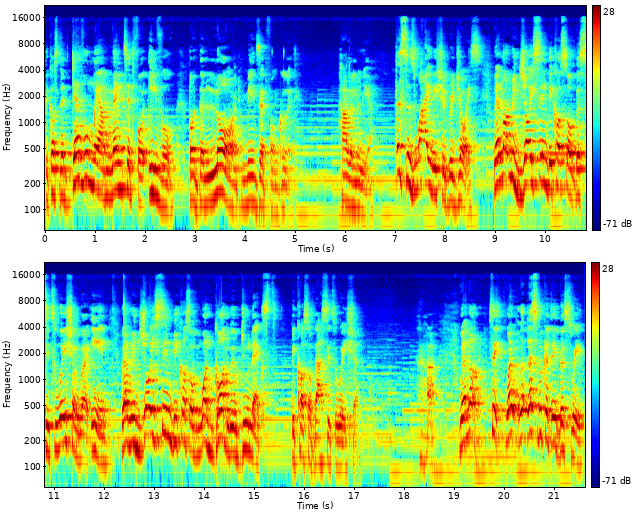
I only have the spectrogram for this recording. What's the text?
Because the devil may have meant it for evil, but the Lord means it for good. Hallelujah. This is why we should rejoice. We are not rejoicing because of the situation we're in. We are rejoicing because of what God will do next because of that situation. we are not see when, let's look at it this way.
